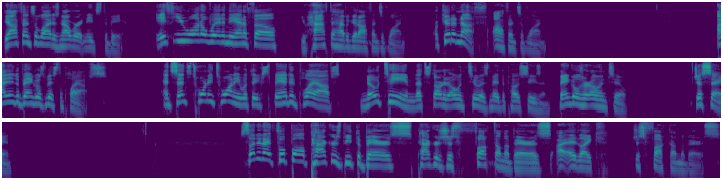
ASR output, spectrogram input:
the offensive line is not where it needs to be. If you want to win in the NFL, you have to have a good offensive line or good enough offensive line. I think the Bengals missed the playoffs. And since 2020, with the expanded playoffs, no team that started 0 2 has made the postseason. Bengals are 0 2. Just saying. Sunday night football, Packers beat the Bears. Packers just fucked on the Bears. I, I like just fucked on the Bears.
